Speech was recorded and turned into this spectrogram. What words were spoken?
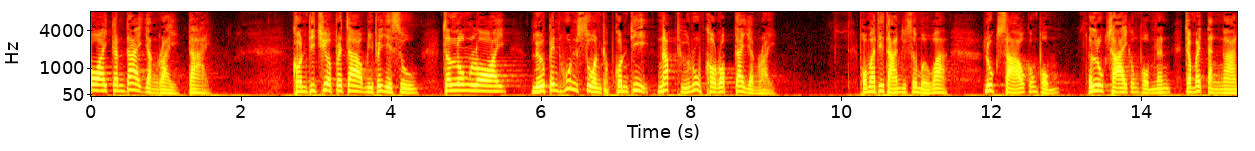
รอยกันได้อย่างไรได้ คนที่เชื่อพระเจ้ามีพระเยซู จะลงรอยหรือเป็นหุ้นส่วนกับคนที่นับถือรูปเคารพได้อย่างไร ผมอธิษฐานอยู่เสมอว่า ลูกสาวของผม และลูกชายของผมนั้นจะไม่แต่งงาน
